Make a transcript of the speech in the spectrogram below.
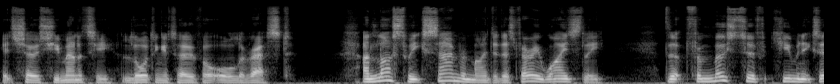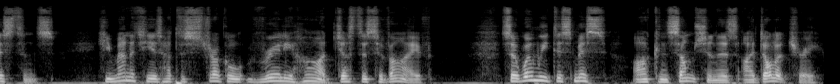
It shows humanity lording it over all the rest. And last week, Sam reminded us very wisely that for most of human existence, humanity has had to struggle really hard just to survive. So when we dismiss our consumption as idolatry,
